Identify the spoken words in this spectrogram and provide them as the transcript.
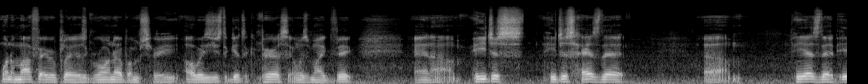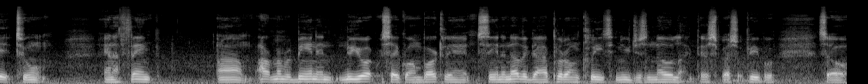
one of my favorite players growing up, I'm sure he always used to get the comparison was Mike Vick, and um, he just he just has that um, he has that it to him, and I think um, I remember being in New York with Saquon Barkley and seeing another guy put on cleats, and you just know like they're special people. So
